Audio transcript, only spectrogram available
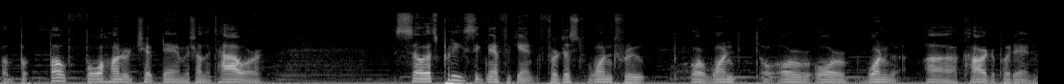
about 400 chip damage on the tower so that's pretty significant for just one troop or one or or one uh, card to put in.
